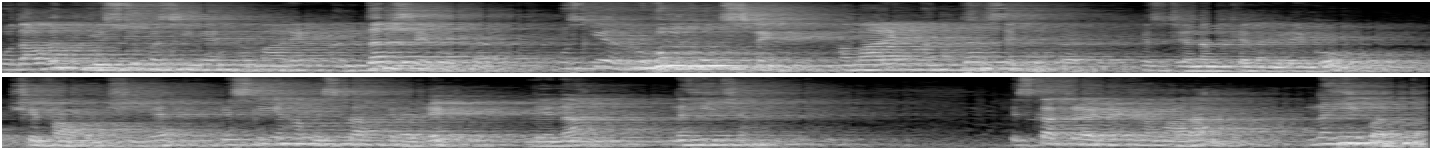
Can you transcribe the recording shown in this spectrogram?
खुदावंद यीशु मसीह ने हमारे अंदर से होकर, उसके रूहुल कुद्स ने हमारे अंदर से होकर इस जन्म के लंगड़े को शिफा बख्शी है। इसलिए हम इसका क्रेडिट लेना नहीं चाहेंगे। इसका क्रेडिट हमारा नहीं बनता।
